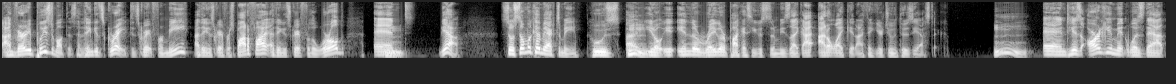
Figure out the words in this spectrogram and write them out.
I'm very pleased about this. I think it's great. It's great for me. I think it's great for Spotify. I think it's great for the world. And mm. yeah, so someone came back to me who's, uh, mm. you know, in, the regular podcast ecosystem. He's like, I, I don't like it. I think you're too enthusiastic. Mm. And his argument was that,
